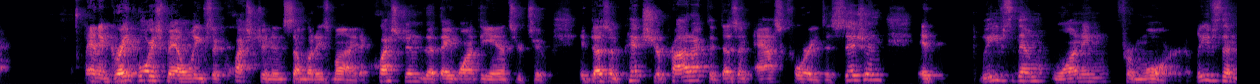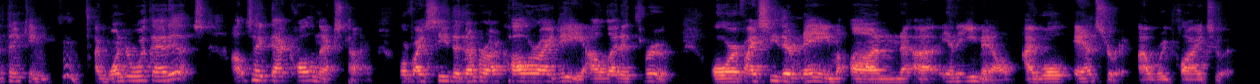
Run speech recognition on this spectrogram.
And a great voicemail leaves a question in somebody's mind, a question that they want the answer to. It doesn't pitch your product, it doesn't ask for a decision. It leaves them wanting for more. It leaves them thinking, hmm, I wonder what that is. I'll take that call next time. Or if I see the number on caller ID, I'll let it through. Or if I see their name on uh, an email, I will answer it. I'll reply to it.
